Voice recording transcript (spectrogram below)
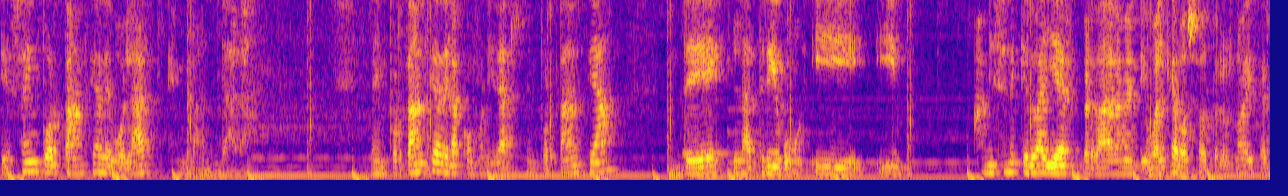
esa importancia de volar en bandada la importancia de la comunidad, la importancia de la tribu. Y, a mí se me quedó ayer verdaderamente, igual que a vosotros, ¿no? Dices,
